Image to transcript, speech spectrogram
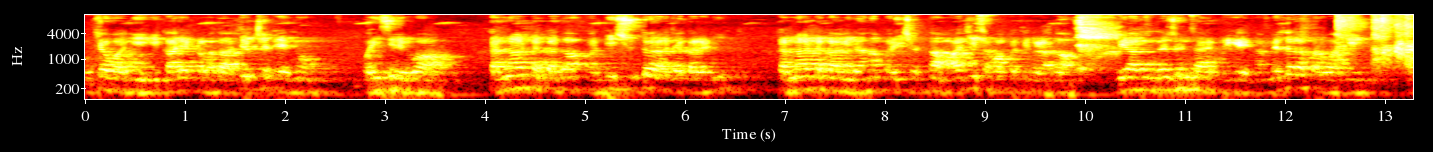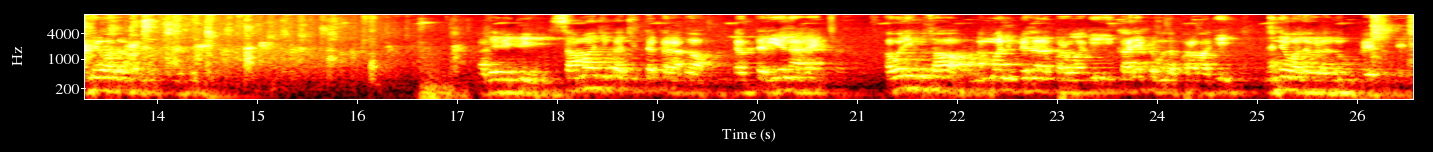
ಮುಖ್ಯವಾಗಿ ಈ ಕಾರ್ಯಕ್ರಮದ ಅಧ್ಯಕ್ಷತೆಯನ್ನು ವಹಿಸಿರುವ ಕರ್ನಾಟಕದ ಅತಿ ಶುದ್ಧ ರಾಜಕಾರಣಿ, ಕರ್ನಾಟಕ ವಿಧಾನ ಪರಿಷತ್ನ ಮಾಜಿ ಸಭಾಪತಿಗಳಾದ ವಿ ಆರ್ ಸುದರ್ಶನ್ ಸಾಹೇಬರಿಗೆ ನಮ್ಮೆಲ್ಲರ ಪರವಾಗಿ ಸಲ್ಲಿಸುತ್ತೇನೆ. ಅದೇ ರೀತಿ ಸಾಮಾಜಿಕ ಚಿಂತಕರಾದ ಡಾಕ್ಟರ್ ಎ ನಾರಾಯಣ್ ಸರ್ ಅವರಿಗೂ ಸಹ ನಮ್ಮ ನಿಮ್ಮೆಲ್ಲರ ಪರವಾಗಿ ಈ ಕಾರ್ಯಕ್ರಮದ ಪರವಾಗಿ ಧನ್ಯವಾದಗಳನ್ನು ಬಯಸುತ್ತೇನೆ.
